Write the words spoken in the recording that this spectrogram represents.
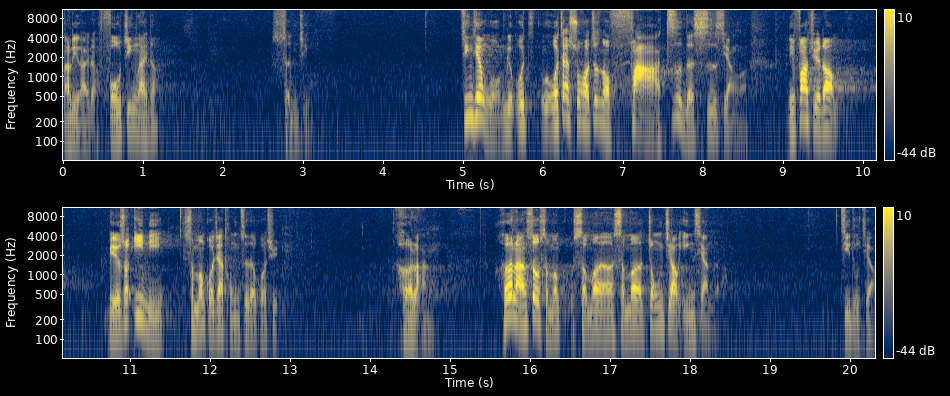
哪里来的？佛经来的？圣经。今天我我我在说这种法治的思想啊，你发觉到，比如说印尼什么国家统治的过去？荷兰，荷兰受什么什么什么宗教影响的？基督教。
